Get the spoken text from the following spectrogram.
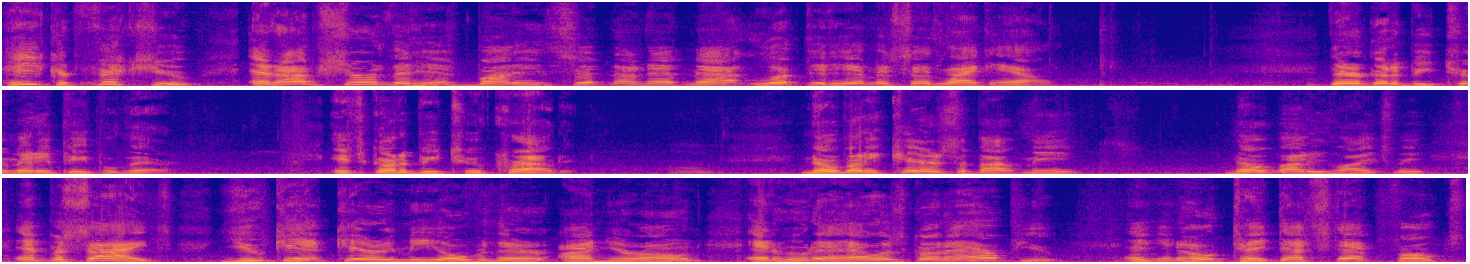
he could fix you. And I'm sure that his buddy sitting on that mat looked at him and said, like hell, there are going to be too many people there. It's going to be too crowded. Nobody cares about me. Nobody likes me. And besides, you can't carry me over there on your own. And who the hell is going to help you? And, you know, take that step, folks.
